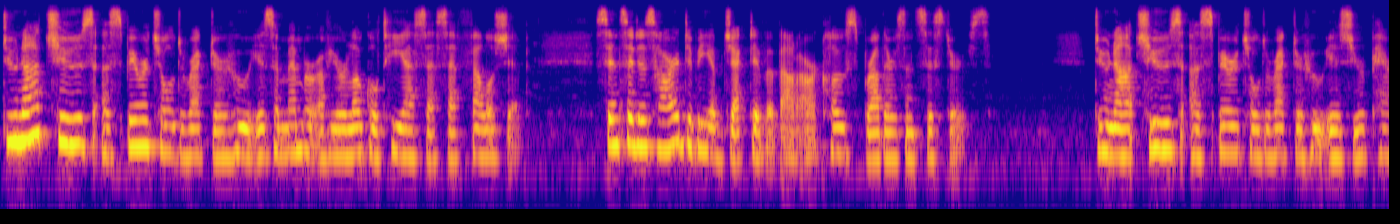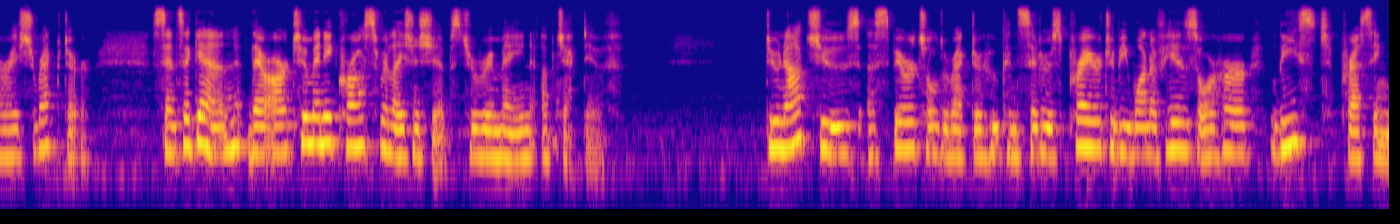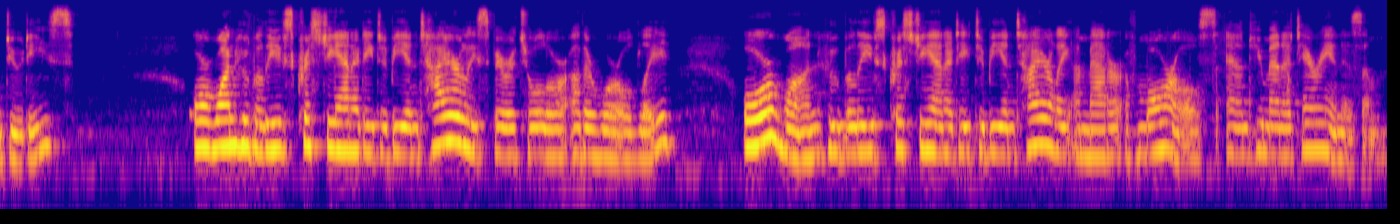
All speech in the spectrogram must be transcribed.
Do not choose a spiritual director who is a member of your local TSSF fellowship, since it is hard to be objective about our close brothers and sisters. Do not choose a spiritual director who is your parish rector, since again, there are too many cross relationships to remain objective. Do not choose a spiritual director who considers prayer to be one of his or her least pressing duties, or one who believes Christianity to be entirely spiritual or otherworldly, or one who believes Christianity to be entirely a matter of morals and humanitarianism.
